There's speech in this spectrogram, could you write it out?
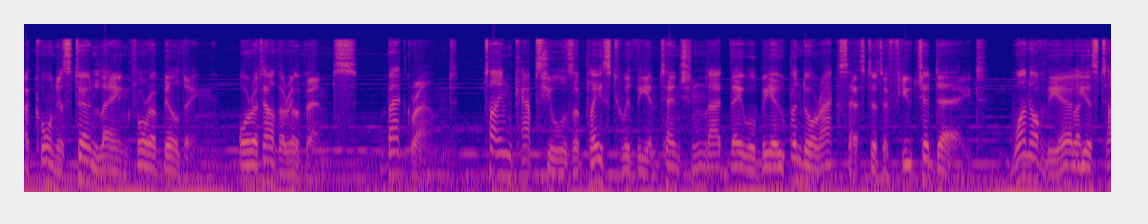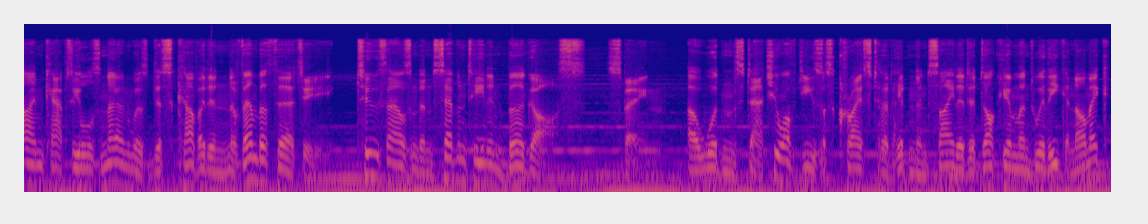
a cornerstone laying for a building, or at other events. Background Time capsules are placed with the intention that they will be opened or accessed at a future date. One of the earliest time capsules known was discovered in November 30, 2017 in Burgos, Spain. A wooden statue of Jesus Christ had hidden inside it a document with economic,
